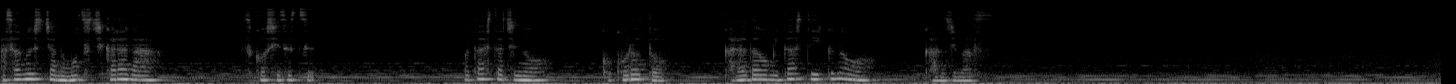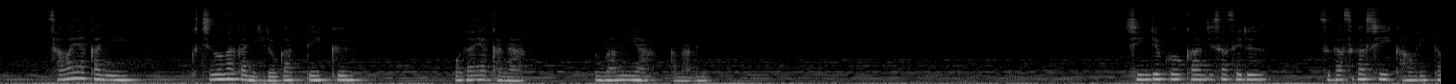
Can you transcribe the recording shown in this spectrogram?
朝蒸し茶の持つ力が少しずつ私たちの心と体を満たしていくのを感じます。爽やかに口の中に広がっていく穏やかなうまみや甘み。新緑を感じさせるすがすがしい香りと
